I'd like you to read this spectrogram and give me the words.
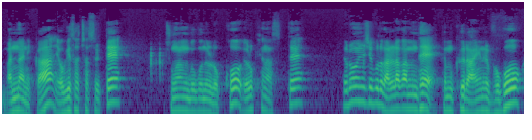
만나니까 여기서 쳤을 때 중앙 부분을 놓고 이렇게 놨을 때 이런 식으로 날아가면 돼. 그럼 그 라인을 보고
